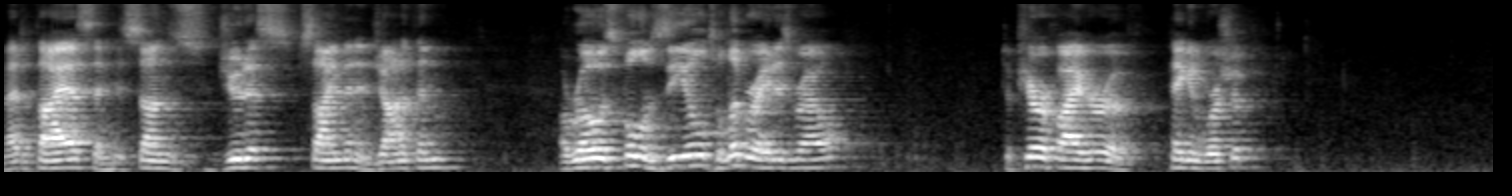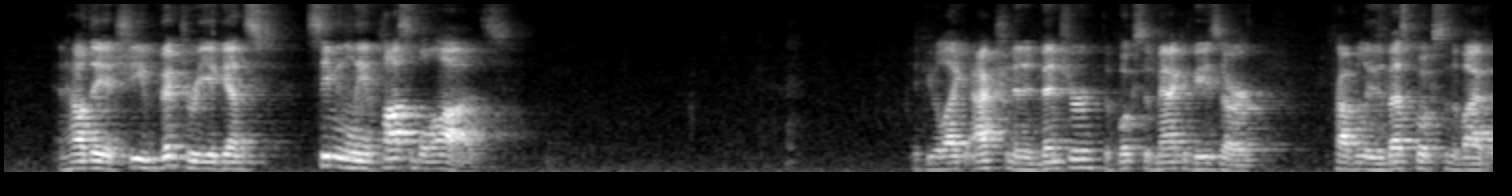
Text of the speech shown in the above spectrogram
Mattathias and his sons Judas, Simon, and Jonathan arose full of zeal to liberate Israel, to purify her of pagan worship, and how they achieved victory against seemingly impossible odds. If you like action and adventure, the books of Maccabees are probably the best books in the Bible.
